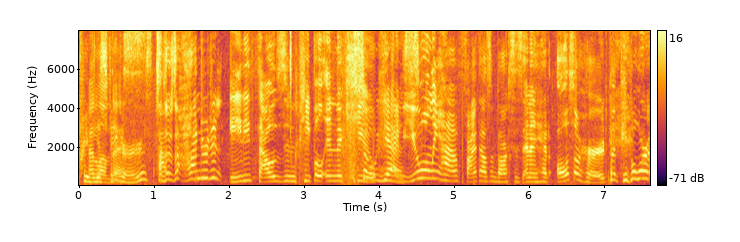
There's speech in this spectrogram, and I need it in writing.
previous I love figures. this. So there's 180,000 people in the queue, So, yes. and you only have 5,000 boxes. And I had also heard. But people were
